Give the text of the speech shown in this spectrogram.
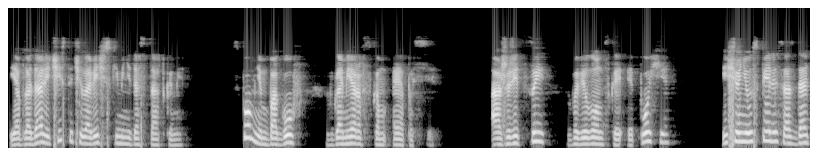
и обладали чисто человеческими недостатками. Вспомним богов в гомеровском эпосе. А жрецы в вавилонской эпохе еще не успели создать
